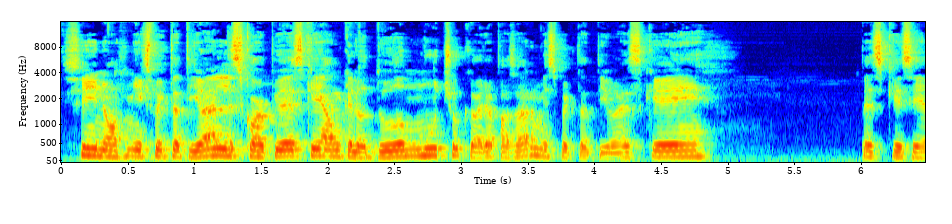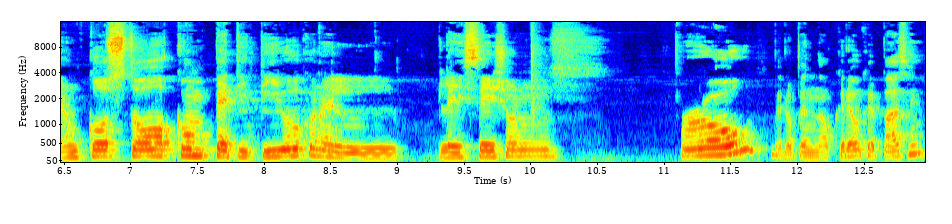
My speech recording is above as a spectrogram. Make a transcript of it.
Sí, no, mi expectativa en el Scorpio es que, aunque lo dudo mucho que vaya a pasar, mi expectativa es que, pues, que sea un costo competitivo con el PlayStation Pro, pero pues no creo que pase.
